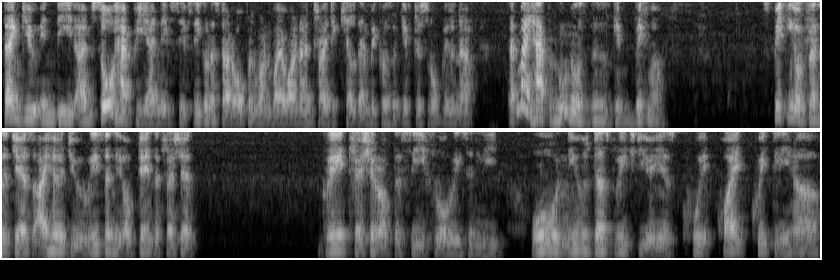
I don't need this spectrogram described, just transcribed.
Thank you indeed. I'm so happy. And if, if they're gonna start open one by one and try to kill them because the gift is not good enough that might happen. Who knows? This is big mom. Speaking of treasure chests i heard you recently obtained the treasure great treasure of the sea floor recently oh news just reached your ears qu quite quickly huh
